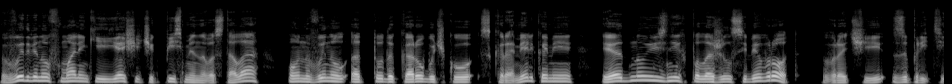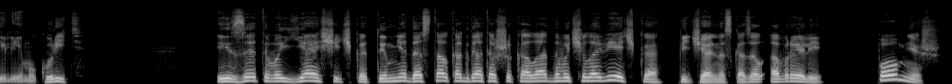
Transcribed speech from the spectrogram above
Выдвинув маленький ящичек письменного стола, он вынул оттуда коробочку с карамельками и одну из них положил себе в рот. Врачи запретили ему курить. «Из этого ящичка ты мне достал когда-то шоколадного человечка», — печально сказал Аврелий. «Помнишь,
